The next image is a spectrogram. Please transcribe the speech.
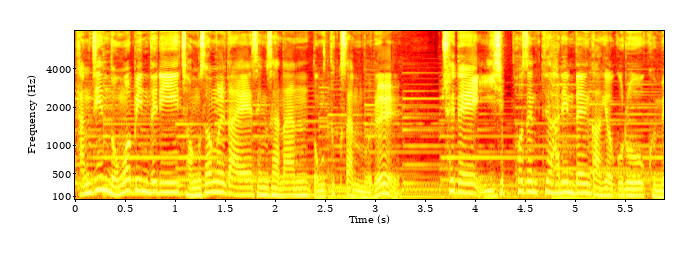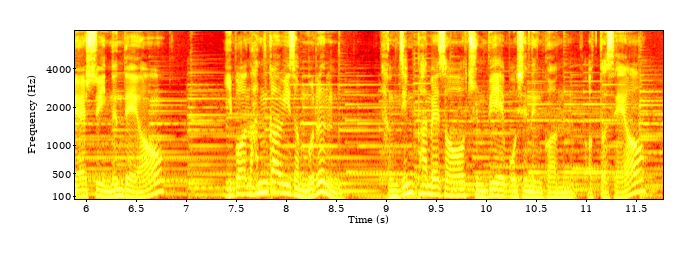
당진 농업인들이 정성을 다해 생산한 농특산물을 최대 20% 할인된 가격으로 구매할 수 있는데요. 이번 한가위 선물은 당진팜에서 준비해 보시는 건 어떠세요?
